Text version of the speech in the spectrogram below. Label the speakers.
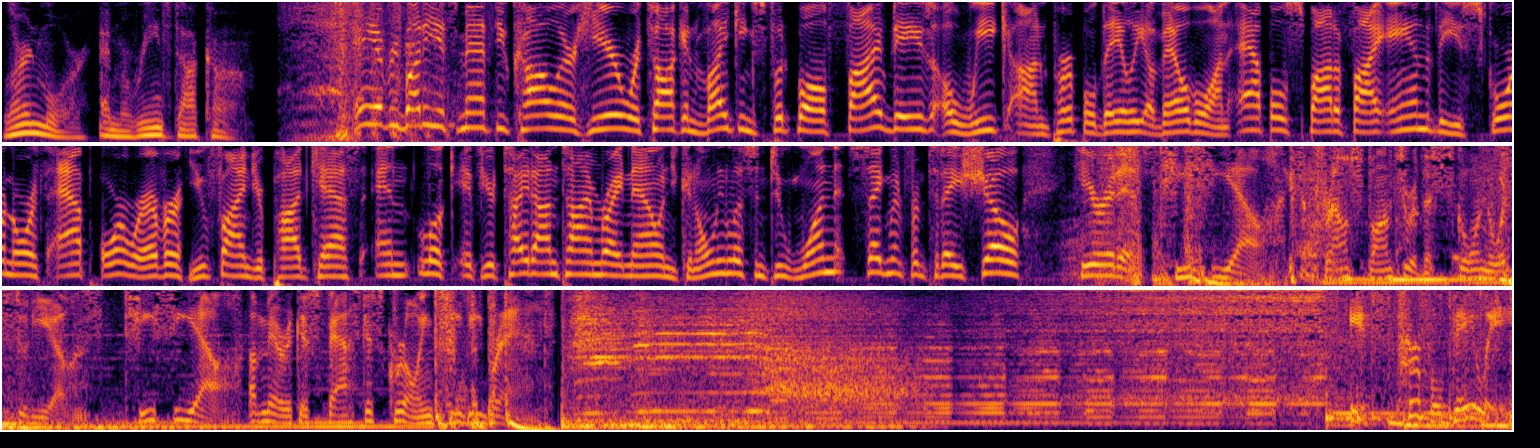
Speaker 1: Learn more at marines.com.
Speaker 2: Hey everybody, it's Matthew Coller here. We're talking Vikings football five days a week on Purple Daily, available on Apple, Spotify, and the SKOR North app or wherever you find your podcasts. And look, if you're tight on time right now and you can only listen to one segment from today's show, here it is.
Speaker 3: TCL is a proud sponsor of the SKOR North Studios. TCL, America's fastest growing TV brand. It's Purple Daily.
